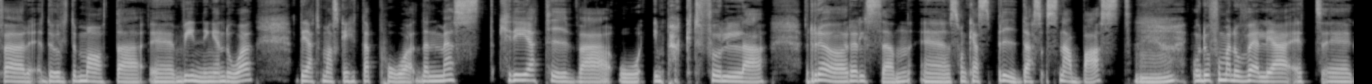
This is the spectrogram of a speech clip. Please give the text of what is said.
för den ultimata eh, vinningen då, det är att man ska hitta på den mest kreativa och impactfulla rörelsen som kan spridas snabbast. Och då får man då välja ett eh,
